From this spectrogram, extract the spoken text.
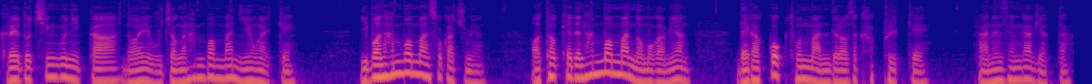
그래도 친구니까 너의 우정을 한 번만 이용할게. 이번 한 번만 속아주면 어떻게든 한 번만 넘어가면 내가 꼭 돈 만들어서 갚을게 라는 생각이었다.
